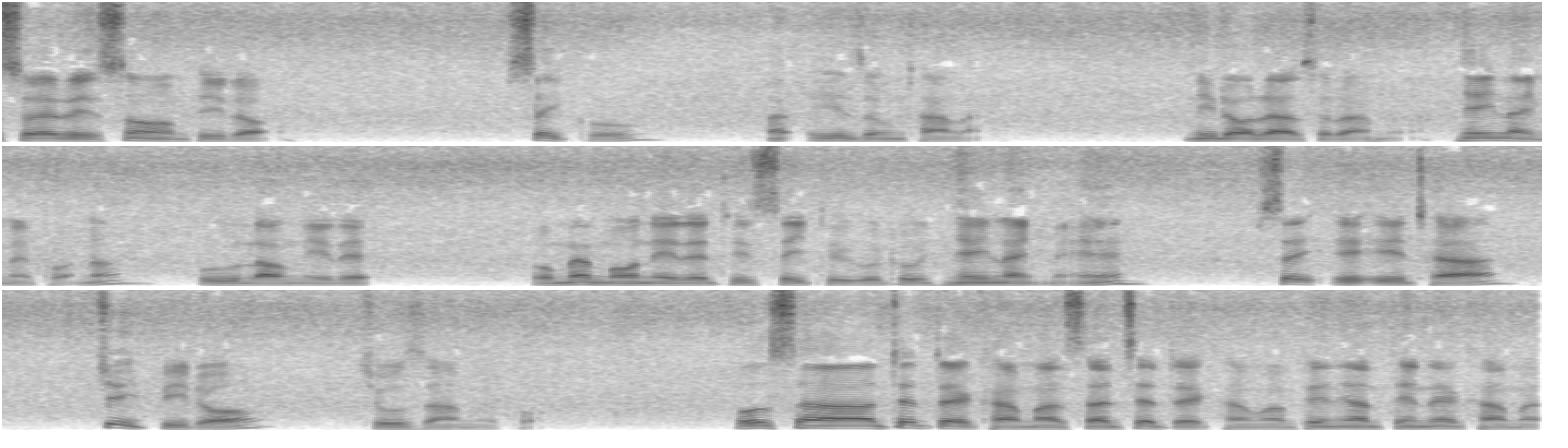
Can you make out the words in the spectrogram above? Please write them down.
အဆွဲတွေစွန့်ပြီးတော့စိတ်ကိုအေးဆုံးထားလိုက်နိရောဓဆိုတာငြိမ့်လိုက်မယ်ပေါ့နော်ပူလောင်နေတဲ့ဟိုမက်မောနေတဲ့ဒီစိတ်တွေကိုတို့ငြိမ့်လိုက်မယ်စိတ်အေးအေးထားကြိတ်ပြီးတော့ ကြိုးစားမယ်ပေါ့ဟိုစာတက်တဲ့ခါမှာစာချက်တဲ့ခါမှာပညာသင်တဲ့ခါမှာ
